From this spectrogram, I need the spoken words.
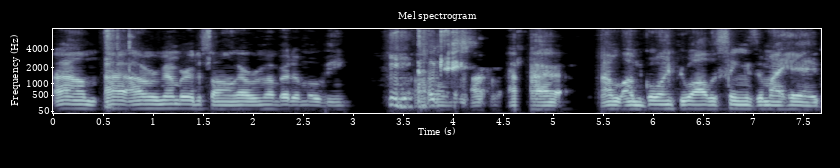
Um, I, I remember the song. I remember the movie. Um, okay. I, I, I'm, I'm going through all the scenes in my head,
